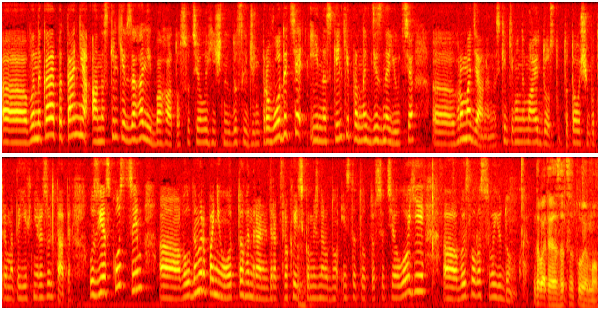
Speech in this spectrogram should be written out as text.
е, виникає питання: а наскільки взагалі багато соціологічних досліджень проводиться, і наскільки про них дізнаються е, громадяни, наскільки вони мають доступ до того, щоб отримати їхні результати? У зв'язку з цим е, Володимир Паніотто, генеральний директор Київського міжнародного інституту соціології, е, висловив свою думку. Давайте зацитуємо.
